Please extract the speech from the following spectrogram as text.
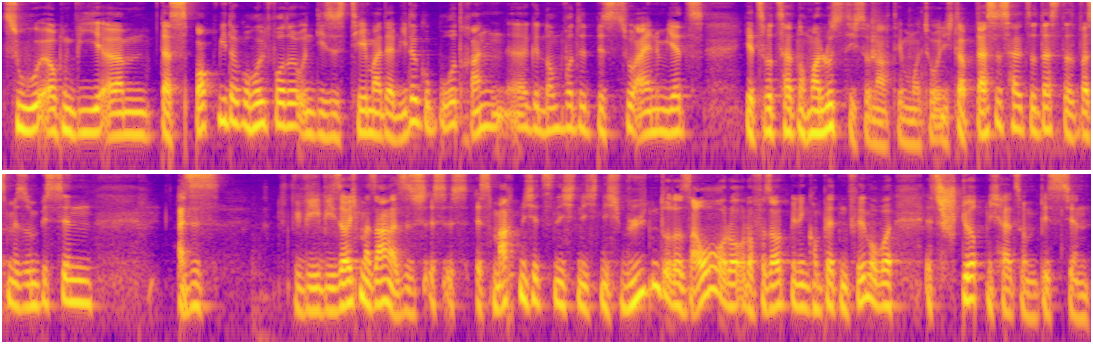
zu irgendwie, ähm, dass Spock wiedergeholt wurde und dieses Thema der Wiedergeburt rangenommen äh, wurde, bis zu einem jetzt, jetzt wird es halt nochmal lustig, so nach dem Motto. Und ich glaube, das ist halt so das, das, was mir so ein bisschen, also es wie, wie, soll ich mal sagen? Also es, es, es, es macht mich jetzt nicht, nicht, nicht wütend oder sauer oder, oder versaut mir den kompletten Film, aber es stört mich halt so ein bisschen.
